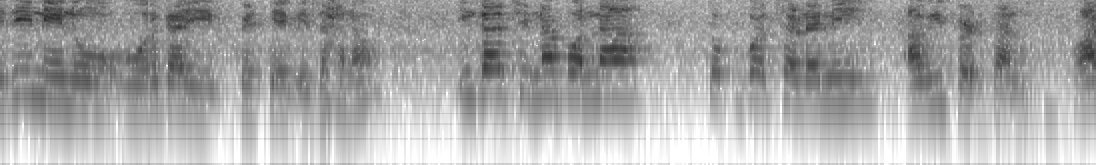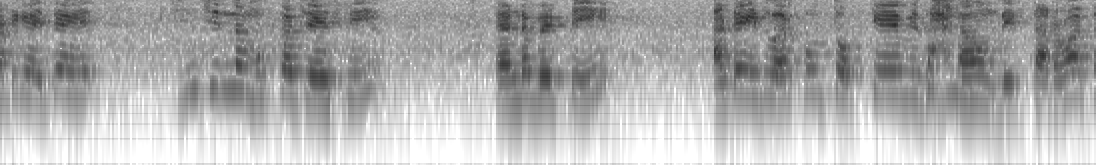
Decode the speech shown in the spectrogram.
ఇది నేను ఊరగాయ పెట్టే విధానం. ఇంకా చిన్న పొన్న తొక్కుపచ్చడని అవి పెడతాను. వాటికైతే చిన్న చిన్న ముక్క చేసి ఎండబెట్టి అంటే ఇదివరకు తొక్కే విధానం ఉంది. తర్వాత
